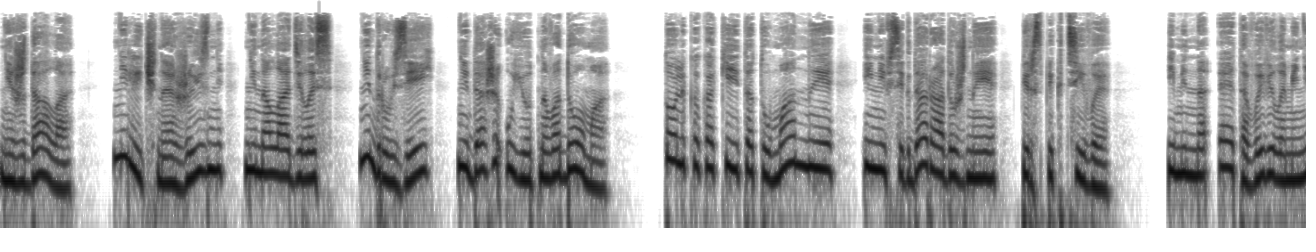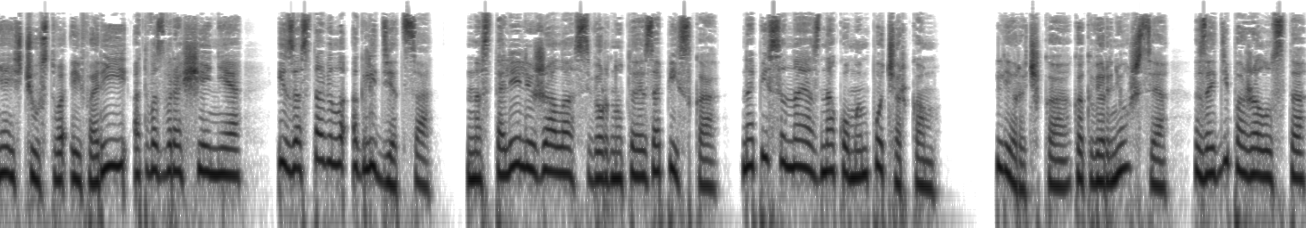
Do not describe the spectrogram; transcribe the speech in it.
не ждало. Ни личная жизнь не наладилась, ни друзей, ни даже уютного дома. Только какие-то туманные и не всегда радужные перспективы. Именно это вывело меня из чувства эйфории от возвращения и заставило оглядеться. На столе лежала свернутая записка, написанная знакомым почерком. «Лерочка, как вернешься, зайди, пожалуйста,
